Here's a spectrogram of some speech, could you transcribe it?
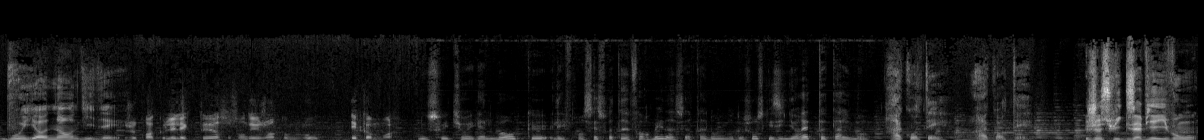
bouillonnant d'idées. Je crois que les lecteurs, ce sont des gens comme vous et comme moi. Nous souhaitions également que les Français soient informés d'un certain nombre de choses qu'ils ignoraient totalement. Raconter, raconter. Je suis Xavier Yvon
